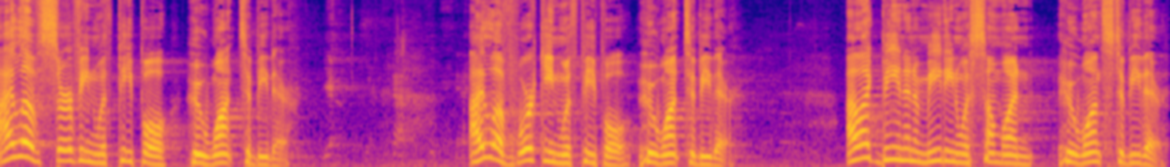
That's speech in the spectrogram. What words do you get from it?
I love serving with people who want to be there. I love working with people who want to be there. I like being in a meeting with someone who wants to be there.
